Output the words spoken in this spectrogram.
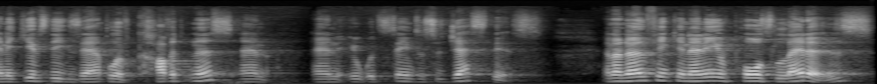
and he gives the example of covetousness, and, and it would seem to suggest this. And I don't think in any of Paul's letters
